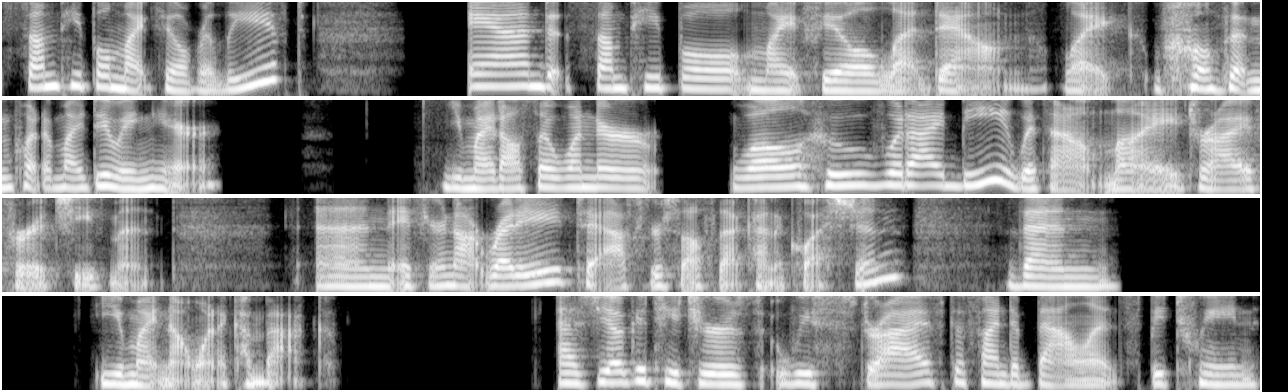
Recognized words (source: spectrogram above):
Some people might feel relieved, and some people might feel let down. Like, well, then what am I doing here? You might also wonder, well, who would I be without my drive for achievement? And if you're not ready to ask yourself that kind of question, then you might not want to come back. As yoga teachers, we strive to find a balance between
